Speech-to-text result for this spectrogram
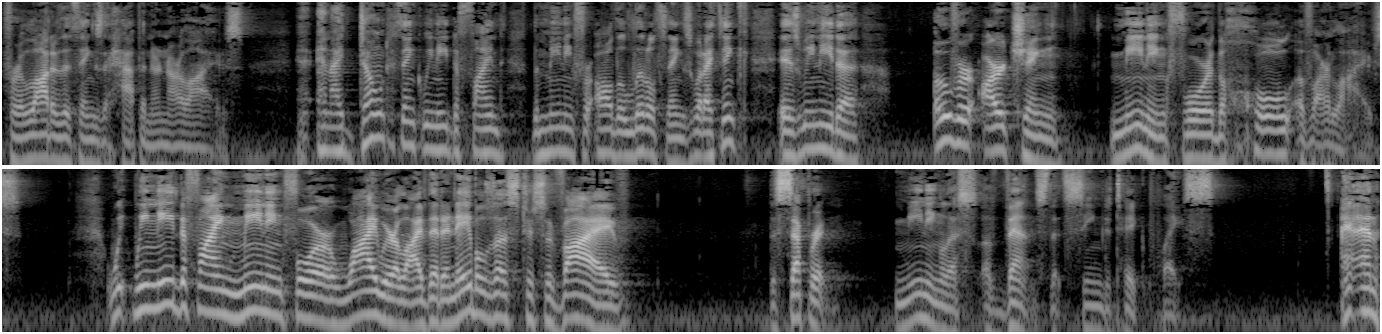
for a lot of the things that happen in our lives. And I don't think we need to find the meaning for all the little things. What I think is we need a overarching meaning for the whole of our lives. We, we need to find meaning for why we're alive that enables us to survive the separate meaningless events that seem to take place. And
